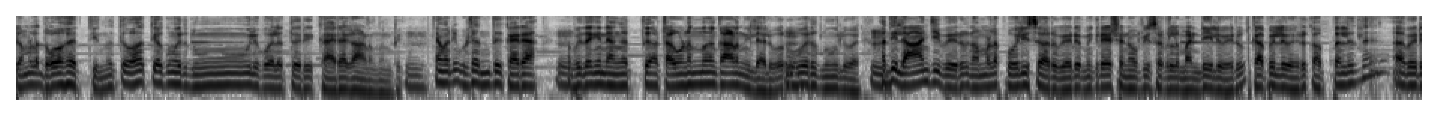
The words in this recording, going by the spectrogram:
നമ്മളെ ദോഹത്തി. ഇന്ന് ദോഹത്തി നോക്കുമ്പോൾ ഒരു നൂൽ പോലത്തെ ഒരു കര കാണുന്നുണ്ട്. ഞാൻ പറഞ്ഞു ഇവിടെ എന്ത് കര? അപ്പൊ ഇതെങ്ങനെ അങ്ങത്ത് ആ ടൗണൊന്നും കാണുന്നില്ലല്ലോ വെറും ഒരു നൂൽ പോലെ. അത് ലാഞ്ച് വരും നമ്മളെ പോലീസുകാർ വരും ഇമിഗ്രേഷൻ ഓഫീസറിൽ വണ്ടിയിൽ വരും കപ്പലിൽ വരും. കപ്പലിൽ നിന്ന് അവർ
